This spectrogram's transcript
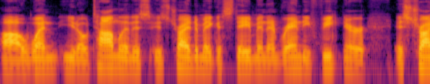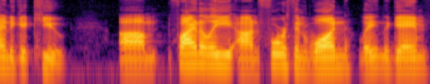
Uh, when you know Tomlin is, is trying to make a statement and Randy Fichtner is trying to get cute. Um, finally, on fourth and one, late in the game,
